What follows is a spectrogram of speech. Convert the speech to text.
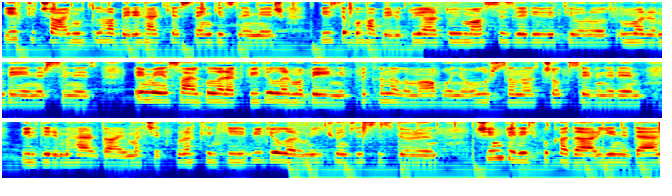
ilk 3 ay mutlu haberi herkesten gizlemiş. Biz de bu haberi duyar duymaz sizlere iletiyoruz. Umarım beğenirsiniz. Emeğe saygı olarak videolarımı beğenip ve kanalıma abone olursanız çok sevinirim. Bildirimi her daim açık bırakın ki videolarımı ilk önce siz görün. Şimdilik bu kadar. Yeniden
